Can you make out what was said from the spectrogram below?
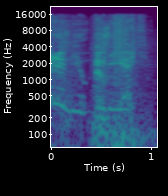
Hit him, you idiot!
